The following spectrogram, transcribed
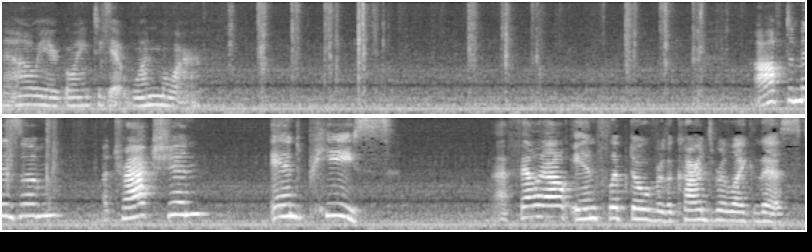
Now we are going to get one more. Optimism, attraction, and peace. I fell out and flipped over. The cards were like this.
